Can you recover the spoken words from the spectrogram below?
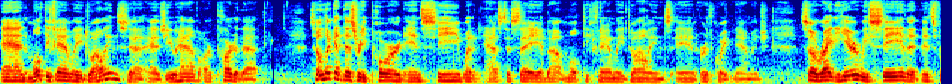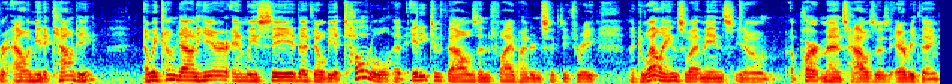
And multifamily dwellings, uh, as you have, are part of that so look at this report and see what it has to say about multifamily dwellings and earthquake damage. So right here we see that it's for Alameda County. And we come down here and we see that there will be a total of 82,563 dwellings. So that means, you know, apartments, houses, everything.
